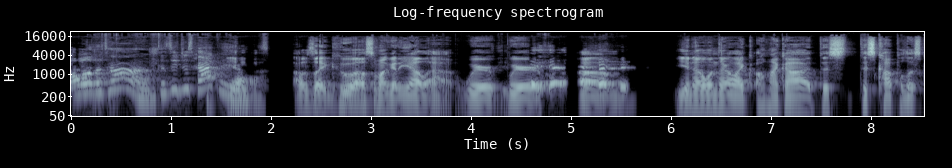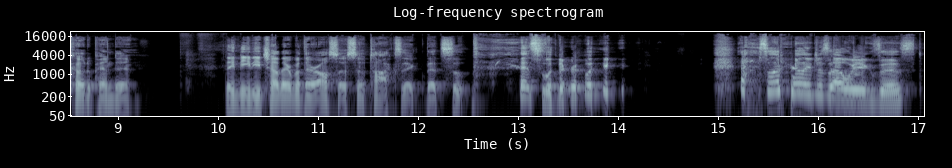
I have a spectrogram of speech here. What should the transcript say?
all the time? Because it just happens. Yeah. I was like, who else am I gonna yell at? We're we're um you know when they're like, oh my god, this this couple is codependent. They need each other, but they're also so toxic. That's that's literally that's literally just how we exist.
